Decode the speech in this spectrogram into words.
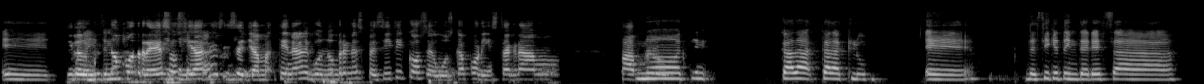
eh, ¿Y los buscan por redes sociales? ¿Y se llama, ¿Tienen algún nombre en específico o se busca por Instagram? no, cada, cada club. Eh, decir que te interesa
